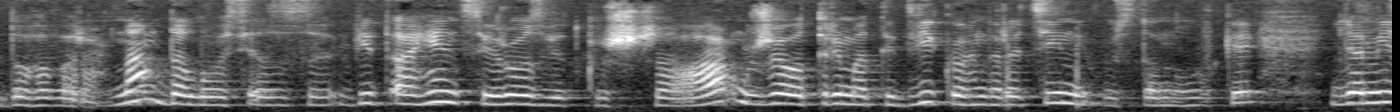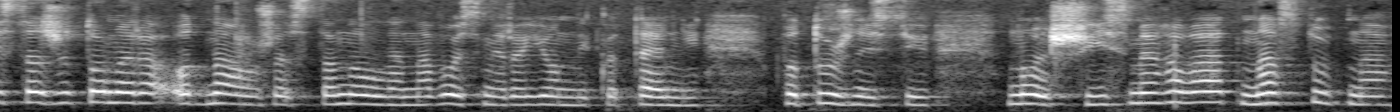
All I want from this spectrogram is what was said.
договори. Нам вдалося від Агенції розвитку США вже отримати дві когенераційні установки для міста Житомира. Одна вже встановлена на 8 районній котельні потужністю 0,6 МВт. Наступна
